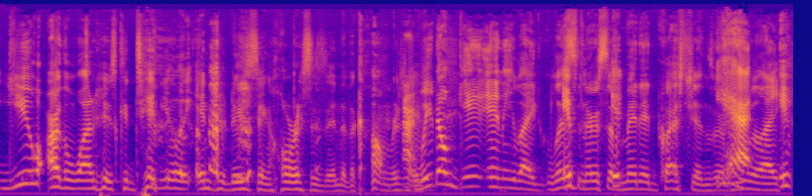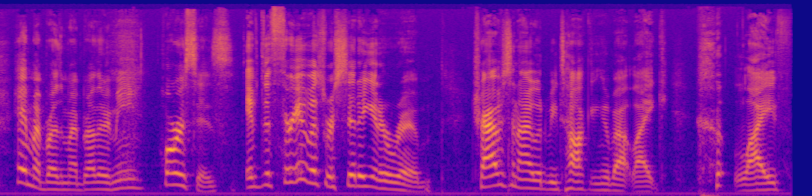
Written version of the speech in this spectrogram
you are the one who's continually introducing horses into the conversation. We don't get any like listener submitted questions where yeah, people like, if- "Hey, my brother, my brother, me, horses." if the three of us were sitting in a room, Travis and I would be talking about like life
